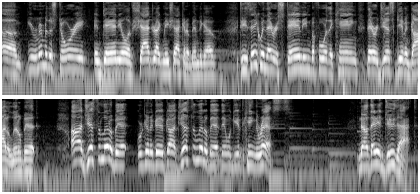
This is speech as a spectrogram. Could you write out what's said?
um, you remember the story in Daniel of Shadrach, Meshach, and Abednego? Do you think when they were standing before the king, they were just giving God a little bit? Uh, just a little bit. We're going to give God just a little bit, then we'll give the king the rest. No, they didn't do that.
